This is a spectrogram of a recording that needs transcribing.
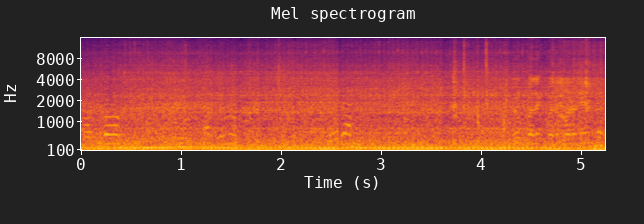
Masuk. Tapi lu. Ya udah. Lu balik-balik bareng ntar.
